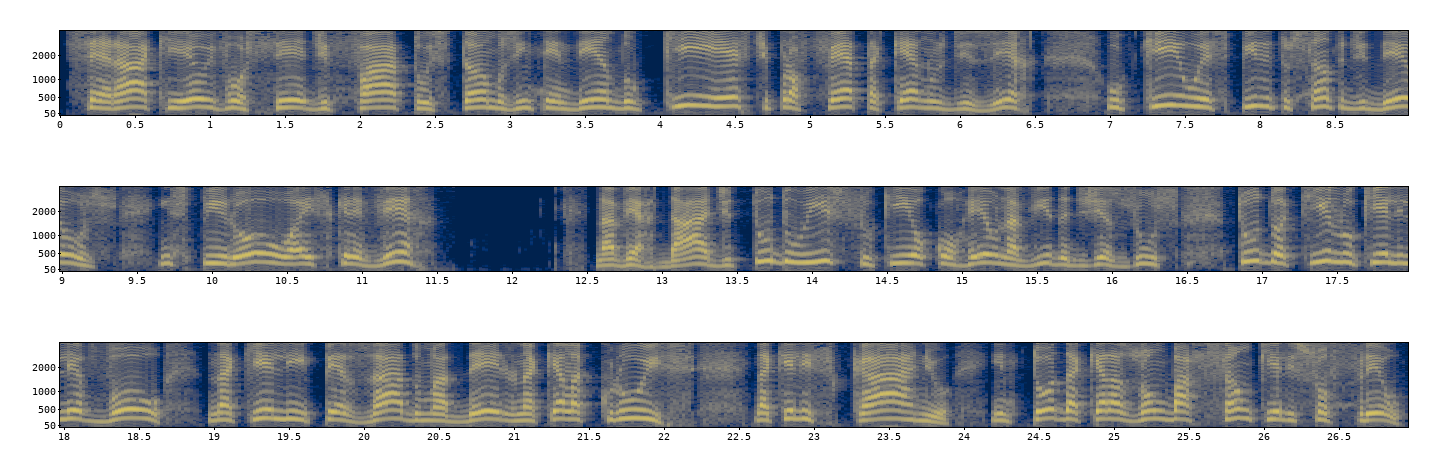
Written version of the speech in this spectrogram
Será que eu e você de fato estamos entendendo o que este profeta quer nos dizer? O que o Espírito Santo de Deus inspirou a escrever? Na verdade, tudo isso que ocorreu na vida de Jesus, tudo aquilo que ele levou naquele pesado madeiro, naquela cruz, naquele escárnio, em toda aquela zombação que ele sofreu,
